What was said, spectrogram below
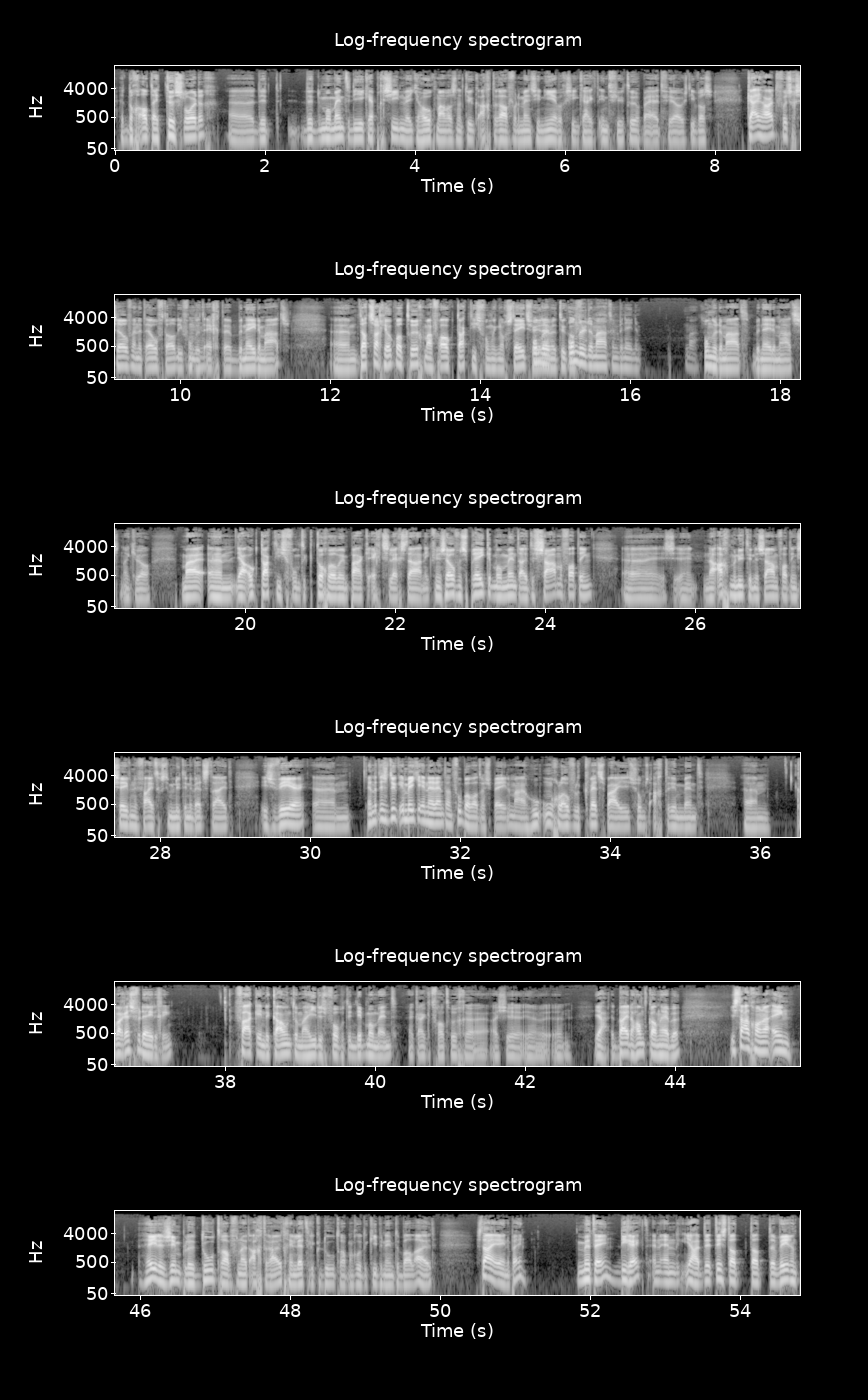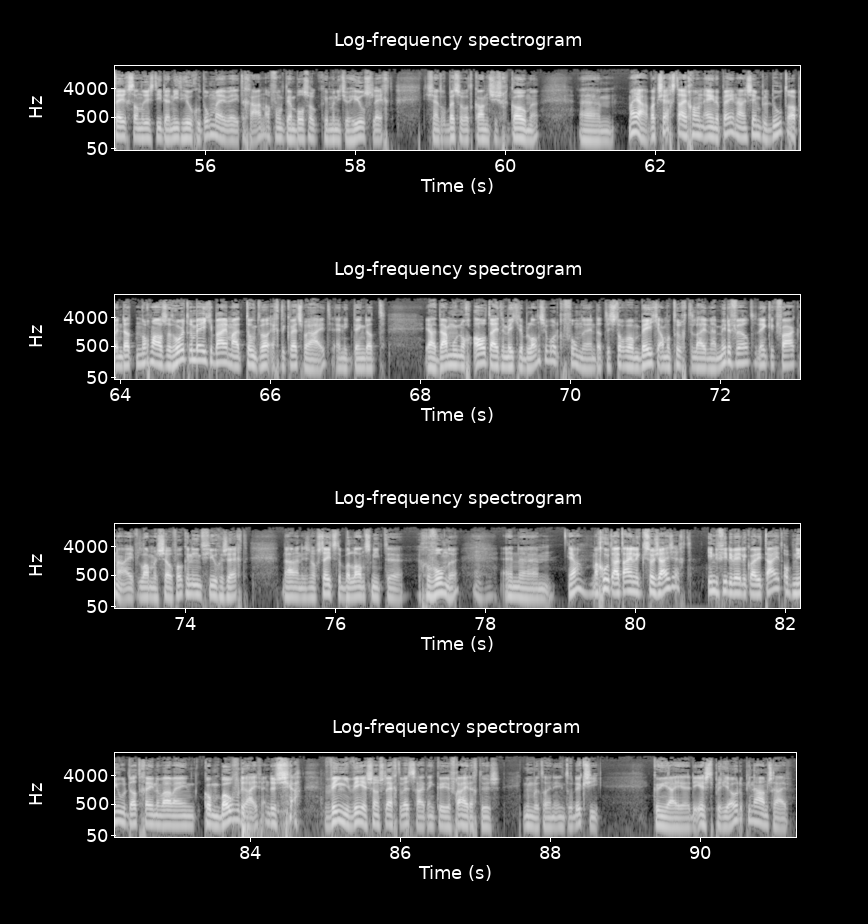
het nog altijd te slordig. Eh, dit, de, de momenten die ik heb gezien, weet je, Hoogma was natuurlijk achteraf, voor de mensen die het niet hebben gezien, kijk het interview terug bij RTVO's. Die was keihard voor zichzelf en het elftal. Die vond het Mhm. echt eh, benedenmaats. Ehm, dat zag je ook wel terug, maar vooral tactisch vond ik nog steeds weer. Onder, hebben natuurlijk onder de maat en beneden. Onder de maat, beneden maats, dankjewel. Maar ehm, ja, ook tactisch vond ik toch wel weer een paar keer echt slecht staan. Ik vind zelf een sprekend moment uit de samenvatting. eh, eh, na acht minuten in de samenvatting, 57ste minuut in de wedstrijd, is weer... ehm, en dat is natuurlijk een beetje inherent aan het voetbal wat we spelen. Maar hoe ongelooflijk kwetsbaar je soms achterin bent ehm, qua restverdediging. Vaak in de counter, maar hier dus bijvoorbeeld in dit moment. Dan kijk het vooral terug eh, als je een, ja, het bij de hand kan hebben. Je staat gewoon na één hele simpele doeltrap vanuit achteruit. Geen letterlijke doeltrap, maar goed, de keeper neemt de bal uit. Sta je één op één. Meteen, direct. En, en ja, dit is dat, dat er weer een tegenstander is die daar niet heel goed om mee weet te gaan. Al vond ik Den Bos ook helemaal niet zo heel slecht. Die zijn toch best wel wat kansjes gekomen. Ehm, maar ja, wat ik zeg, sta je gewoon één op één na een simpele doeltrap. En dat, nogmaals, dat hoort er een beetje bij, maar het toont wel echt de kwetsbaarheid. En ik denk dat, ja, daar moet nog altijd een beetje de balans in worden gevonden. En dat is toch wel een beetje allemaal terug te leiden naar het middenveld, denk ik vaak. Nou, heeft Lammers zelf ook in een interview gezegd. Daarin is nog steeds de balans niet eh, gevonden. En ehm, ja, maar goed, uiteindelijk, zoals jij zegt, individuele kwaliteit. Opnieuw datgene waar wij in komen bovendrijven. En dus ja, win je weer zo'n slechte wedstrijd en kun je vrijdag dus, ik noem dat al in de introductie, kun jij eh, de eerste periode op je naam schrijven.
